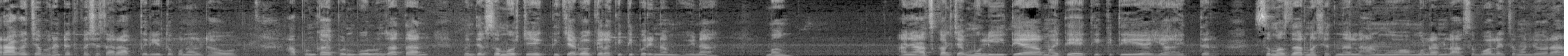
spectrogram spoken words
रागाच्या भराट्यात कशाचा राग तरी येतो कोणाला ठावं? आपण काय पण बोलून जातान पण त्या समोरच्या व्यक्तीच्या डोक्याला किती परिणाम होईना? मग आणि आजकालच्या मुली त्या माहिती आहेत की किती हे आहेत तर. समजदार नसतात ना लहान मु मुलांना असं बोलायचं म्हणल्यावर हा.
